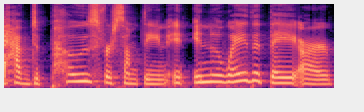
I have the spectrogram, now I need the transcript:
have to pose for something in, in the way that they are.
